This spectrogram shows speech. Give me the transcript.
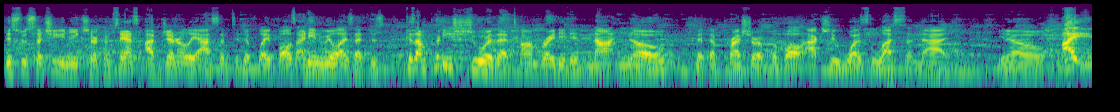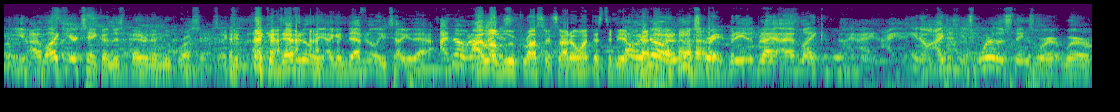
This was such a unique circumstance. I've generally asked them to deflate balls. I didn't realize that this because I'm pretty sure that Tom Brady did not know that the pressure of the ball actually was less than that. You know, I I like your take on this better than Luke Russert's. I can I can definitely I can definitely tell you that. I know. I love just- Luke Russert, so I don't want this to be a. Oh no, it looks great, but he's, but I, I'm like, I, I, you know, I just it's one of those things where where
